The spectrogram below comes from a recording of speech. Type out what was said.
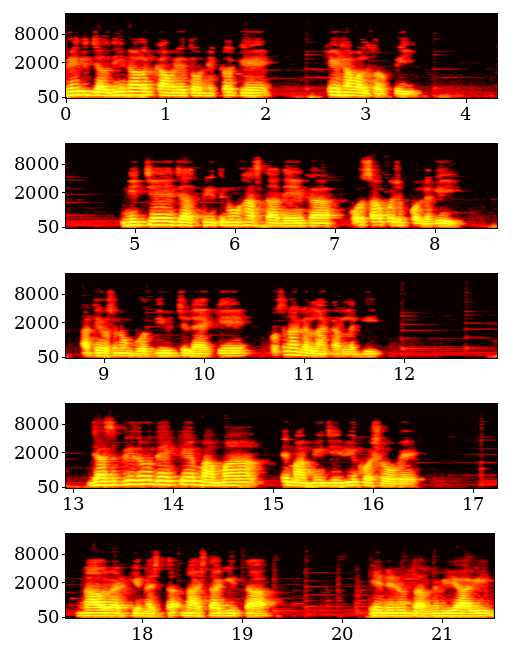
ਪ੍ਰੀਤ ਜਲਦੀ ਨਾਲ ਕਮਰੇ ਤੋਂ ਨਿਕਲ ਕੇ ਹੇਠਾਂ ਵੱਲ ਤੁਰ ਪਈ। ਨੀਚੇ ਜਸਪ੍ਰੀਤ ਨੂੰ ਹੱਸਦਾ ਦੇਖ ਉਹ ਸਭ ਕੁਝ ਭੁੱਲ ਗਈ ਅਤੇ ਉਸ ਨੂੰ ਗੋਦੀ ਵਿੱਚ ਲੈ ਕੇ ਉਸ ਨਾਲ ਗੱਲਾਂ ਕਰਨ ਲੱਗੀ। ਜਸਪ੍ਰੀਤ ਨੂੰ ਦੇਖ ਕੇ ਮਾਮਾ ਤੇ ਮਾਮੀ ਜੀ ਵੀ ਖੁਸ਼ ਹੋ ਗਏ। ਨਾਲ ਬੈਠ ਕੇ ਨਾਸ਼ਤਾ ਨਾਸ਼ਤਾ ਕੀਤਾ। ਇਹਨੇ ਨੂੰ ਤਰਨ ਵੀ ਆ ਗਈ।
